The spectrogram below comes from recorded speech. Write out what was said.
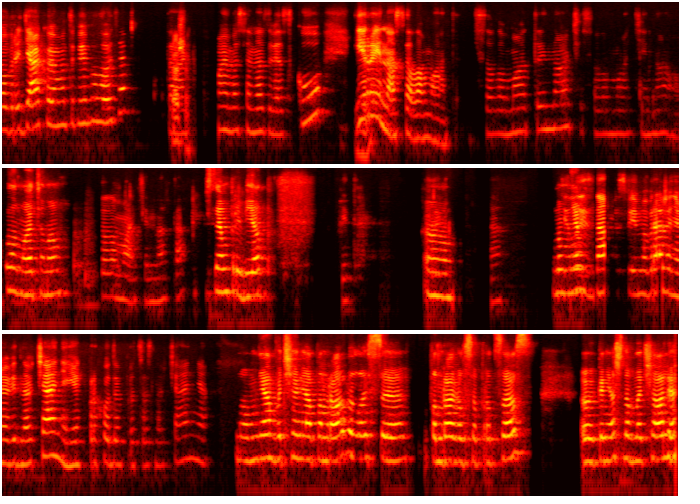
Добре, дякуємо тобі, Володя. Так, Прошу. маємося на зв'язку. Ірина Саламати. Саламатина чи Саламатіна? Саламатина. Саламатіна, так? Всем привет. Привіт. Э, Ну, Ділись з нами своїми враженнями від навчання, як проходив процес навчання. Ну, мне обучение понравилось, э, понравился процесс. Э, Конечно, вначале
